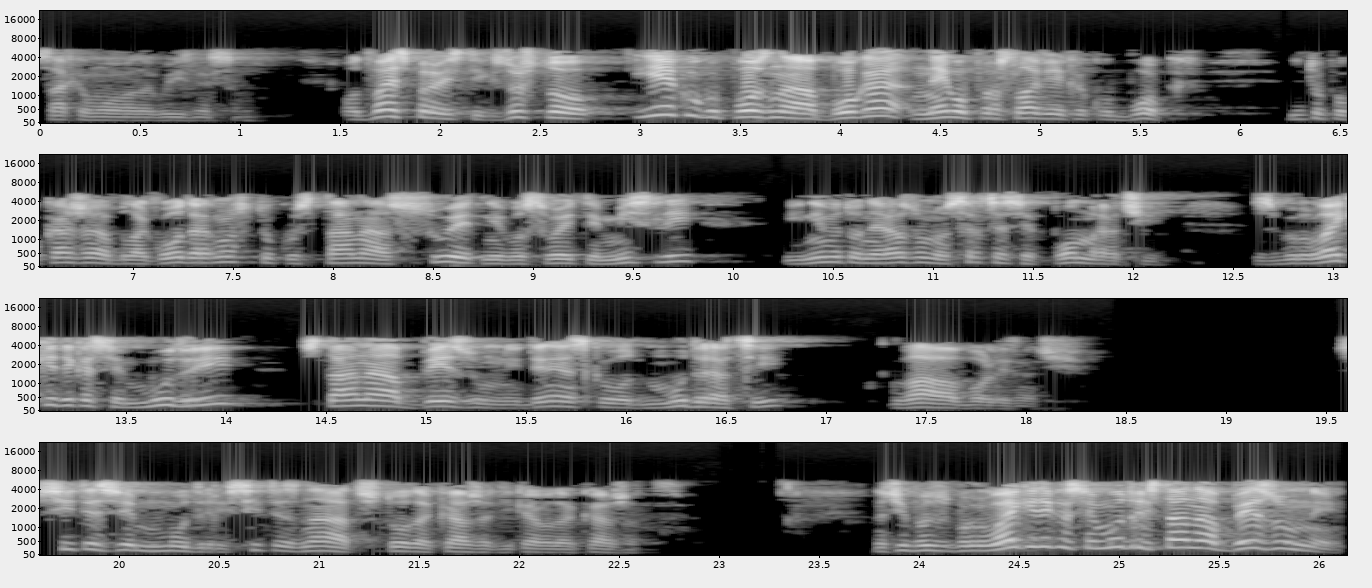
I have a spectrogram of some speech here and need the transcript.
сакам ова да го изнесам. Од 21 стих, зашто иеко го познаа Бога, не го прославија како Бог, нито покажаа благодарност, туку станаа суетни во своите мисли и нивото неразумно срце се помрачи. Зборувајќи дека се мудри, станаа безумни. Денеска од мудраци глава боли, значи. Сите се мудри, сите знаат што да кажат и како да кажат. Значи, зборувајќи дека се мудри, станаа безумни.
